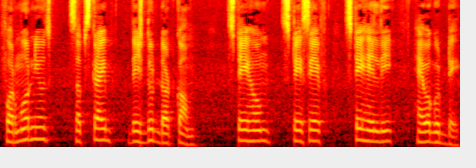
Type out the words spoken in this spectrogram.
For more news, subscribe deshdoot.com. Stay home, stay safe, stay healthy. Have a good day.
